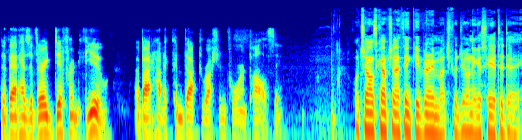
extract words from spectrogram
that, that has a very different view about how to conduct Russian foreign policy. Well, Charles Kupchan, I thank you very much for joining us here today.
